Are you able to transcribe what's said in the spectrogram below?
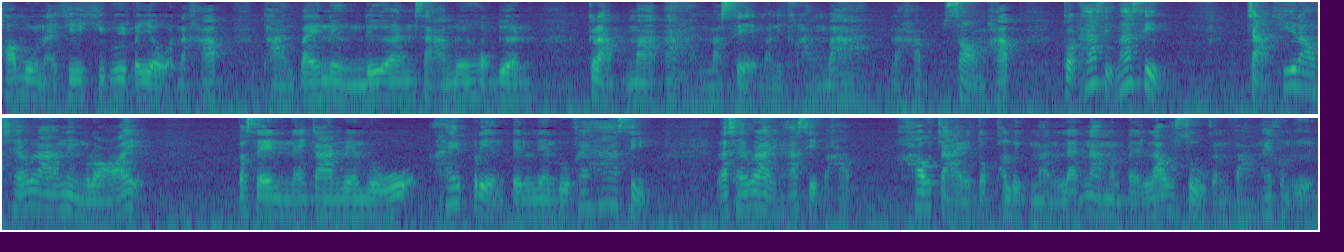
ข้อมูลไหนที่คิดว่ามีประโยชน์นะครับ ผ่านไป 1 เดือน 3 เดือน 6 เดือน กลับมาอ่านมาเสพมันอีกครั้งบ้างนะครับ 2 ครับ กด 50-50 จากที่เราใช้เวลา 100%ในการเรียนรู้ให้เปลี่ยนเป็นเรียนรู้แค่ 50 และใช้เวลาอีก50ครับเข้าใจตกผลึกมัน และนำมันไปเล่าสู่กันฟังให้คนอื่น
